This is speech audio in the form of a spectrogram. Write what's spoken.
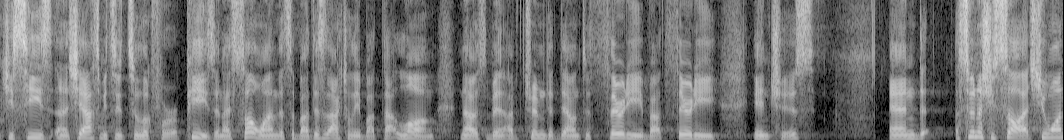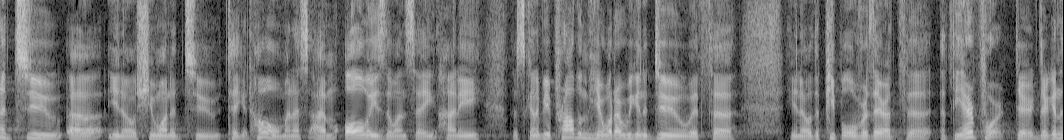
she sees, uh, she asked me to, to look for peas. And I saw one that's about, this is actually about that long. Now it's been, I've trimmed it down to 30, about 30 inches. And as soon as she saw it, she wanted to, uh, you know, she wanted to take it home. And I, am always the one saying, honey, there's going to be a problem here. What are we going to do with, uh, you know, the people over there at the, at the airport. They're, they're going to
